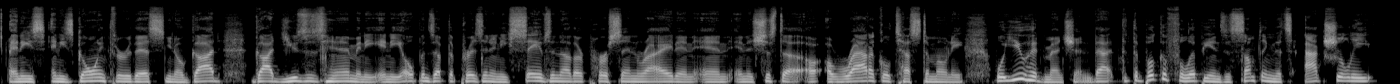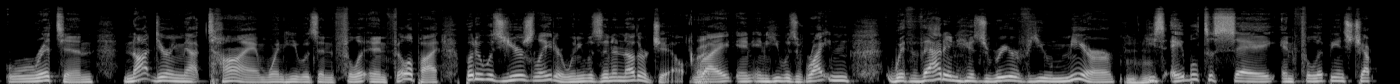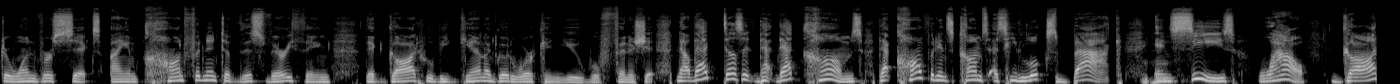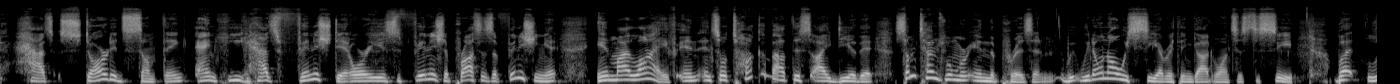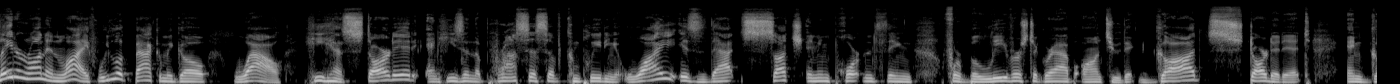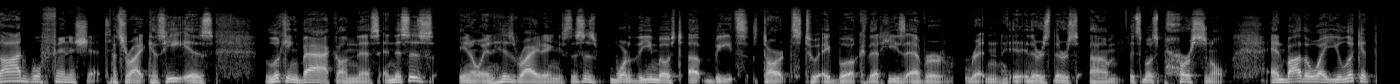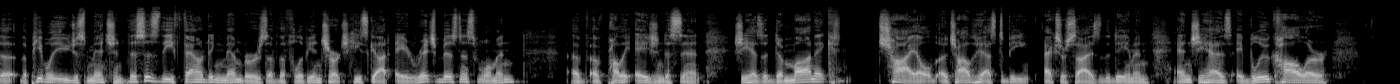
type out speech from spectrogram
and he's and he's going through this you know god god uses him and he and he opens up the prison and he saves another person right and and and it's just a, a radical testimony well you had mentioned that, that the book of philippians is something that's actually written not during that time when he was in in philippi but it was years later when he was in another jail right, right? and and he was writing with that in his rear view mirror mm-hmm. he's able to say in philippians chapter 1 verse 6 i am confident of this very thing that God who began a good work in you will finish it. Now that doesn't that that comes that confidence comes as he looks back mm-hmm. and sees, wow, God has started something and he has finished it or he has finished the process of finishing it in my life. And and so talk about this idea that sometimes when we're in the prison, we, we don't always see everything God wants us to see. But later on in life, we look back and we go, wow, he has started and he's in the process of completing it. Why is that such an important thing for believers to grab onto that God started it and God will finish it? That's right, because he is looking back on this, and this is you know, in his writings, this is one of the most upbeat starts to a book that he's ever written. There's, there's, um, it's most personal. And by the way, you look at the the people that you just mentioned. This is the founding members of the Philippian church. He's got a rich businesswoman of, of probably Asian descent. She has a demonic child, a child who has to be exorcised, of the demon, and she has a blue collar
